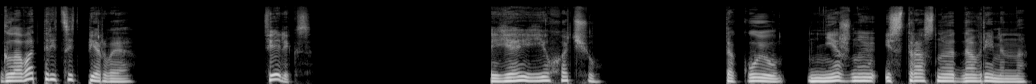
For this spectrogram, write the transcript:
Глава 31. Феликс. Я ее хочу. Такую нежную и страстную одновременно.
